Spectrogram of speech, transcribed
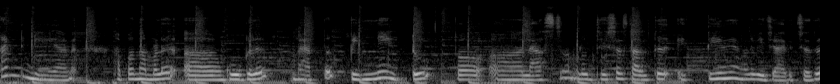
കണ്ടിന്യൂ ചെയ്യാണ്. അപ്പോൾ നമ്മൾ ഗൂഗിൾ മാപ്പ് പിന്നെ ഇട്ടു. ഇപ്പോൾ ലാസ്റ്റ് നമ്മൾ ഉദ്ദേശിച്ച സ്ഥലത്ത് എത്തിയെന്ന് ഞങ്ങൾ വിചാരിച്ചത്.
